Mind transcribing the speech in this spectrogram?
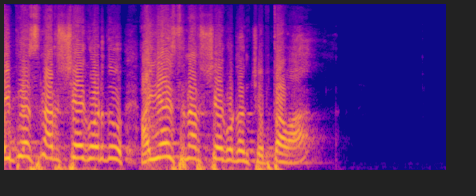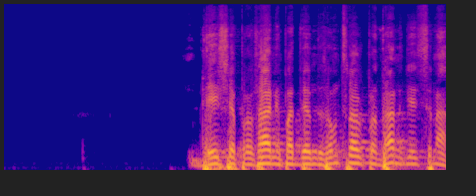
ఐపీఎస్ని అరెస్ట్ చేయకూడదు ఐఏఎస్ని అరెస్ట్ చేయకూడదు అని చెప్తావా దేశ ప్రధాని పద్దెనిమిది సంవత్సరాలు ప్రధాని చేసిన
